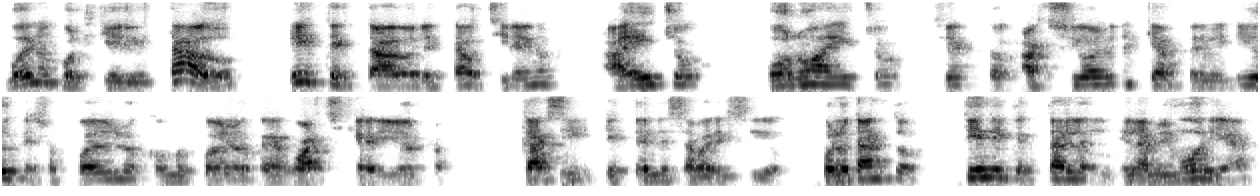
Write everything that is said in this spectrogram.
Bueno, porque el Estado, este Estado, el Estado chileno, ha hecho o no ha hecho, ¿cierto?, acciones que han permitido que esos pueblos, como el pueblo de y otros, casi estén desaparecidos. Por lo tanto, tiene que estar en la memoria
